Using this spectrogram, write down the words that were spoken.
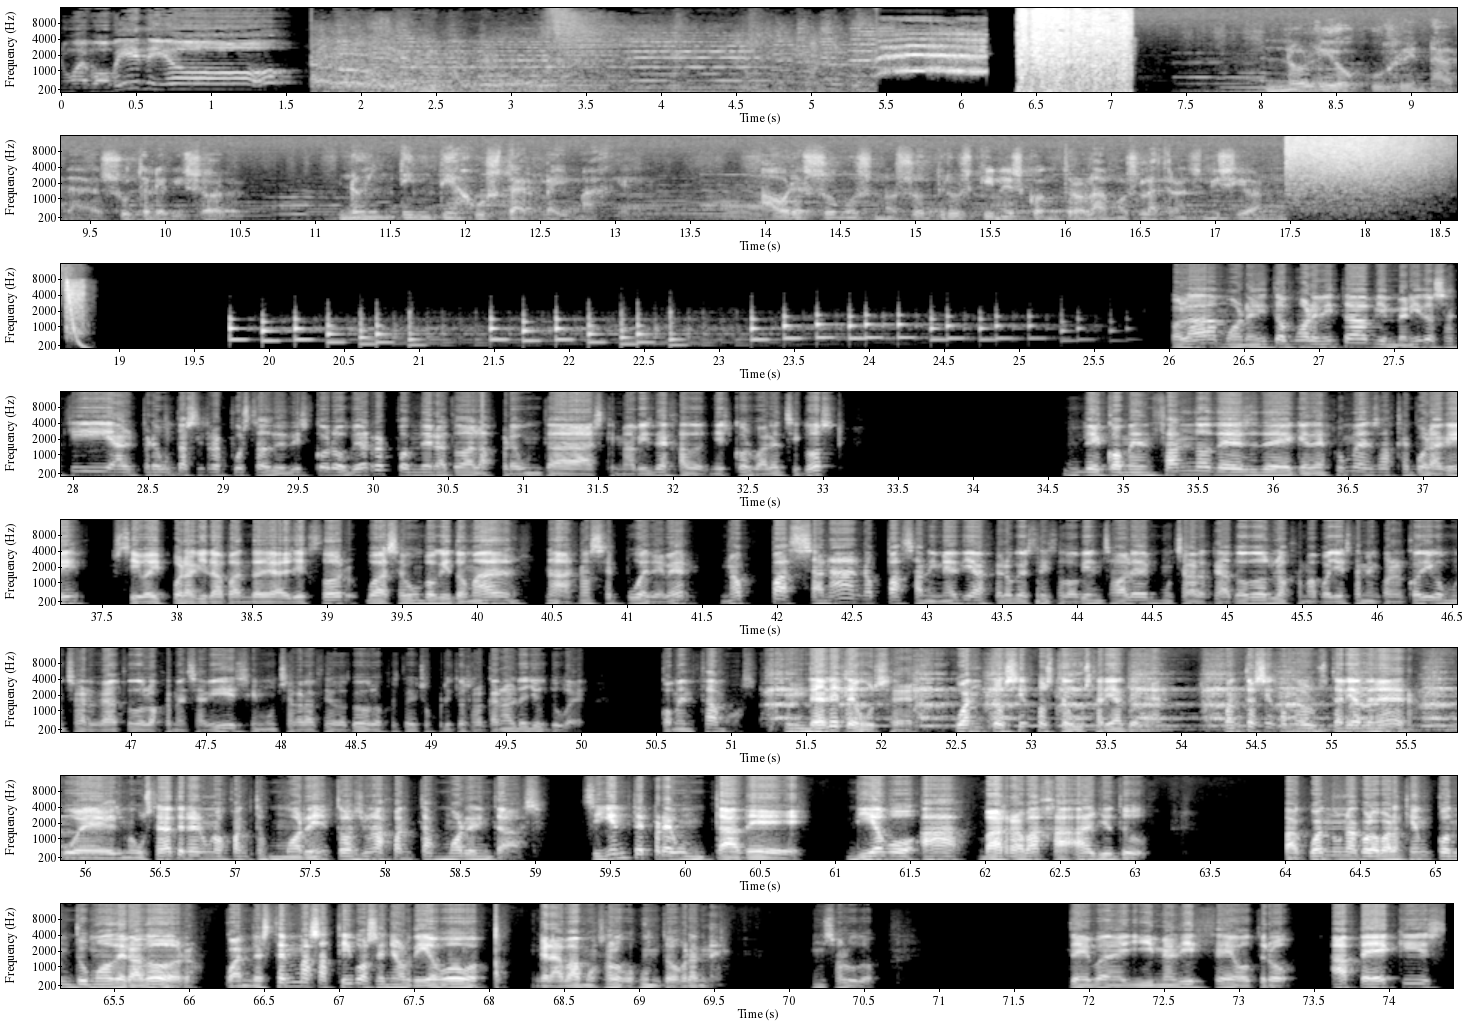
Nuevo vídeo. No le ocurre nada a su televisor. No intente ajustar la imagen. Ahora somos nosotros quienes controlamos la transmisión. Hola, morenitos, morenitas, bienvenidos aquí al preguntas y respuestas de Discord. Os voy a responder a todas las preguntas que me habéis dejado en Discord, ¿vale, chicos? De comenzando desde que dejé un mensaje por aquí, si veis por aquí la pantalla del Discord, bueno, se ve un poquito mal, nada, no se puede ver, no pasa nada, no pasa ni media, espero que estéis todo bien, chavales, muchas gracias a todos los que me apoyáis también con el código, muchas gracias a todos los que me seguís y muchas gracias a todos los que estáis suscritos al canal de YouTube. Comenzamos. DLT User, ¿cuántos hijos te gustaría tener? ¿Cuántos hijos me gustaría tener? Pues me gustaría tener unos cuantos morenitos y unas cuantas morenitas. Siguiente pregunta de Diego A barra baja a YouTube. ¿Para cuándo una colaboración con tu moderador? Cuando estén más activos, señor Diego, grabamos algo juntos, grande. Un saludo. Te- y me dice otro, APX,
